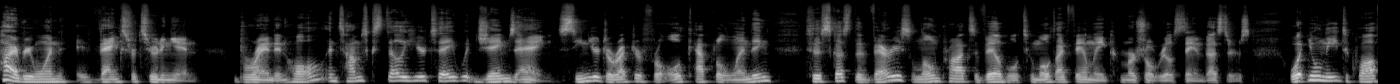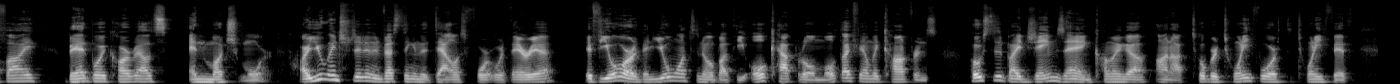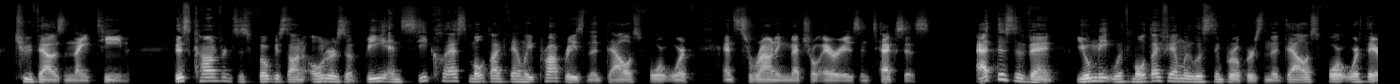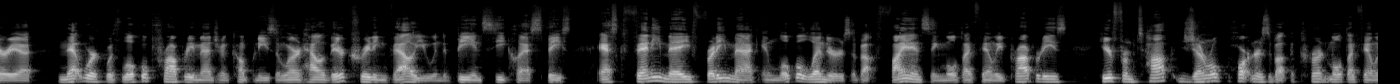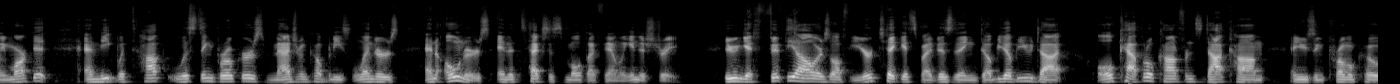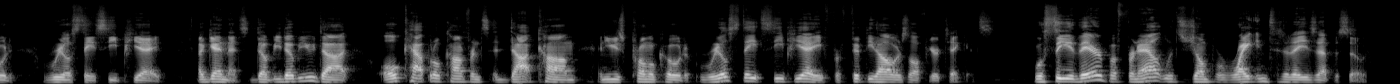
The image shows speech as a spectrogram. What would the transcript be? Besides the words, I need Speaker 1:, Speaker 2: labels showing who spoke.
Speaker 1: Hi, everyone. Thanks for tuning in. Brandon Hall and Thomas Castelli here today with James Eng, Senior Director for Old Capital Lending, to discuss the various loan products available to multifamily and commercial real estate investors, what you'll need to qualify, bad boy carve outs, and much more. Are you interested in investing in the Dallas Fort Worth area? If you are, then you'll want to know about the Old Capital Multifamily Conference hosted by James Eng coming up on October 24th to 25th, 2019. This conference is focused on owners of B and C class multifamily properties in the Dallas Fort Worth and surrounding metro areas in Texas. At this event, you'll meet with multifamily listing brokers in the Dallas Fort Worth area, network with local property management companies, and learn how they're creating value in the B and C class space. Ask Fannie Mae, Freddie Mac, and local lenders about financing multifamily properties hear from top general partners about the current multifamily market, and meet with top listing brokers, management companies, lenders, and owners in the Texas multifamily industry. You can get $50 off your tickets by visiting www.oldcapitalconference.com and using promo code RealEstateCPA. Again, that's www.oldcapitalconference.com and use promo code RealEstateCPA for $50 off your tickets. We'll see you there, but for now, let's jump right into today's episode.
